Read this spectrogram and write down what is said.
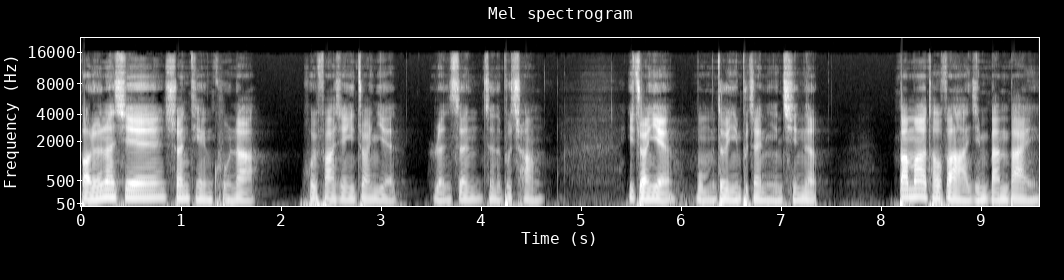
保留那些酸甜苦辣，会发现一转眼人生真的不长。一转眼我们都已经不再年轻了，爸妈的头发已经斑白，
